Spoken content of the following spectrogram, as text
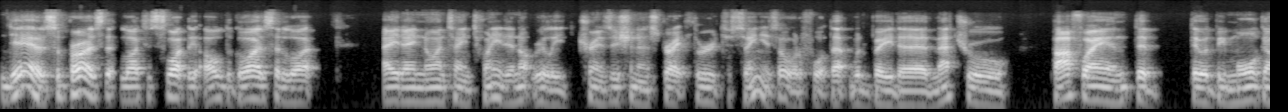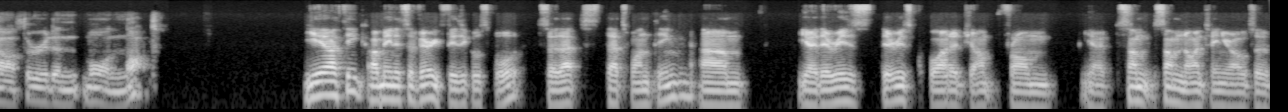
yeah, surprised that like the slightly older guys that are like 18, 19, 20, they're not really transitioning straight through to seniors. I would have thought that would be the natural pathway and that there would be more going through than more not. Yeah, I think I mean it's a very physical sport, so that's that's one thing. Um, yeah, there is there is quite a jump from you know some some nineteen year olds are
